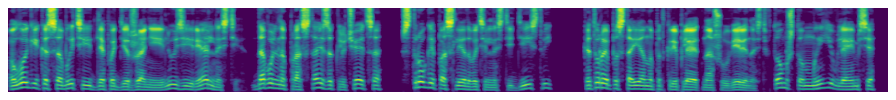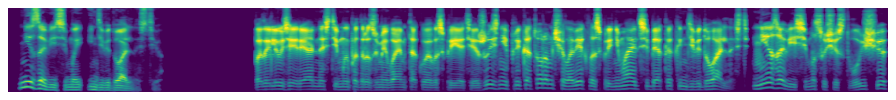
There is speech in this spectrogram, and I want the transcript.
Логика событий для поддержания иллюзии реальности довольно проста и заключается в строгой последовательности действий, которая постоянно подкрепляет нашу уверенность в том, что мы являемся независимой индивидуальностью. Под иллюзией реальности мы подразумеваем такое восприятие жизни, при котором человек воспринимает себя как индивидуальность, независимо существующую,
